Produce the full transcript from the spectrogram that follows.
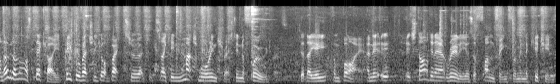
And over the last decade, people have actually got back to actually taking much more interest in the food that they eat and buy. And it, it, it started out really as a fun thing for them in the kitchen,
